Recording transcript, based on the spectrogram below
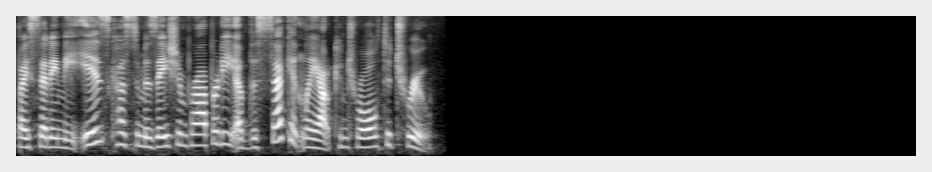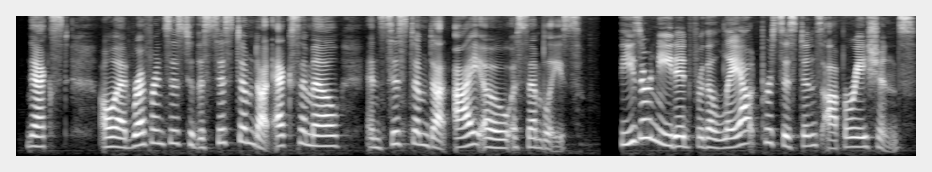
by setting the is customization property of the second layout control to true. Next, I'll add references to the system.xml and system.io assemblies. These are needed for the layout persistence operations.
